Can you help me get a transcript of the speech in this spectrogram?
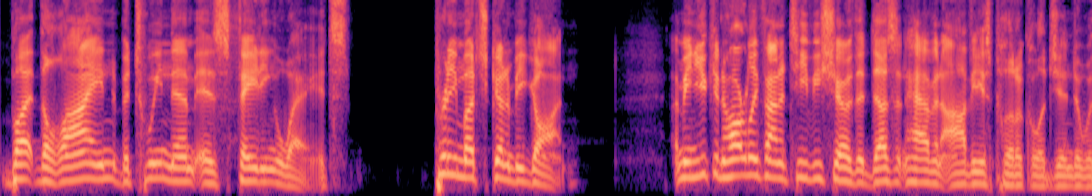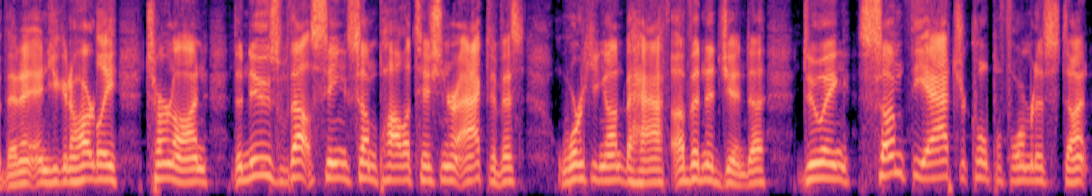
but the line between them is fading away. It's pretty much going to be gone. I mean, you can hardly find a TV show that doesn't have an obvious political agenda within it, and you can hardly turn on the news without seeing some politician or activist working on behalf of an agenda, doing some theatrical performative stunt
